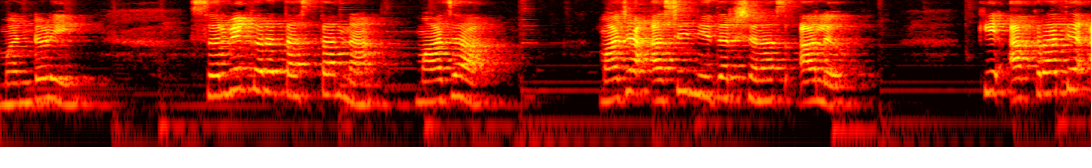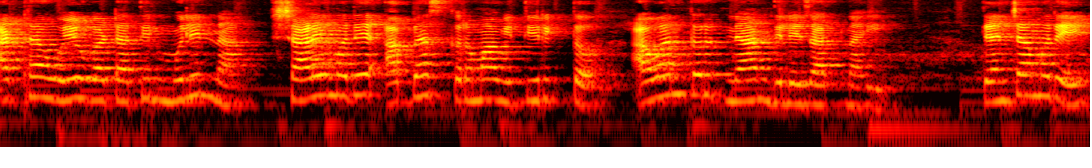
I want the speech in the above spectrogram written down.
मंडळी सर्वे करत असताना माझा माझ्या असे निदर्शनास आलं की अकरा ते अठरा वयोगटातील मुलींना शाळेमध्ये अभ्यासक्रमाव्यतिरिक्त अवांतर ज्ञान दिले जात नाही. त्यांच्यामध्ये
